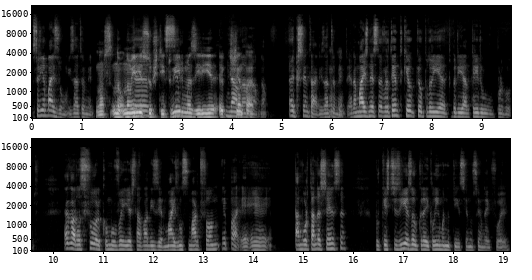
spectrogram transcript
Seria mais um, exatamente. Não, não, não iria Eh, substituir, mas iria Não, acrescentar. não, não, não. Acrescentar, exatamente. Era mais nessa vertente que eu, que eu poderia, poderia adquirir o produto. Agora, se for, como o Veia estava a dizer, mais um smartphone, epá, é, é, está morto à nascença, porque estes dias eu creio que li uma notícia, não sei onde é que foi,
